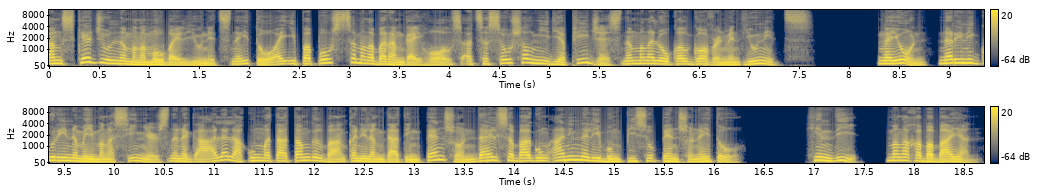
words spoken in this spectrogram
Ang schedule ng mga mobile units na ito ay ipapost sa mga barangay halls at sa social media pages ng mga local government units. Ngayon, narinig ko rin na may mga seniors na nag-aalala kung matatanggal ba ang kanilang dating pension dahil sa bagong 6,000 piso pension na ito. Hindi, mga kababayan.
